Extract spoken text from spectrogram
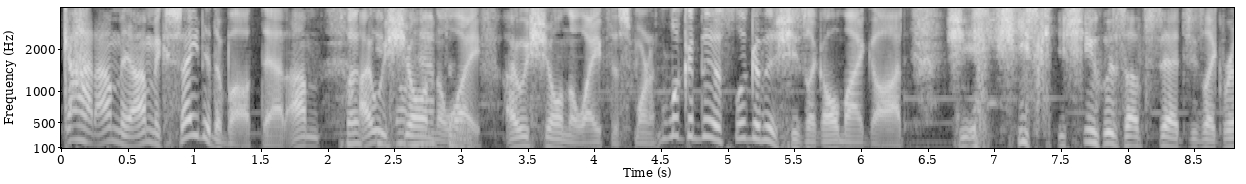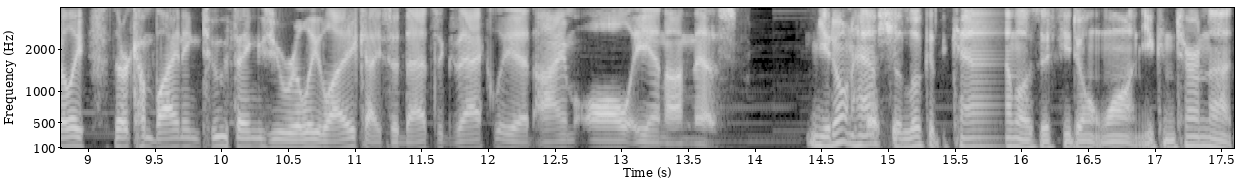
God, I'm I'm excited about that. I'm Plus, I was showing the to- wife. I was showing the wife this morning. Look at this. Look at this. She's like, "Oh my god." She she's she was upset. She's like, "Really? They're combining two things you really like?" I said, "That's exactly it. I'm all in on this." You don't have to look at the camos if you don't want. You can turn that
